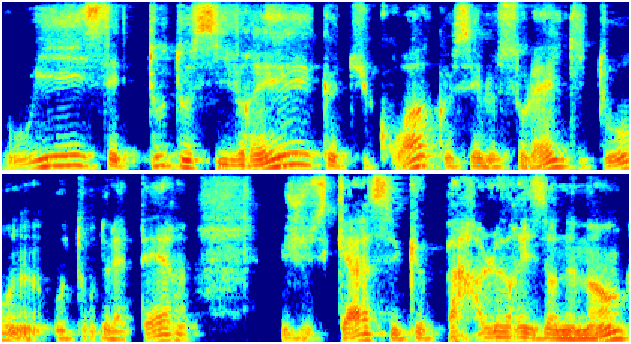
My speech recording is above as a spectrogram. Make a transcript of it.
Oui, c'est tout aussi vrai que tu crois que c'est le Soleil qui tourne autour de la Terre jusqu'à ce que par le raisonnement,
